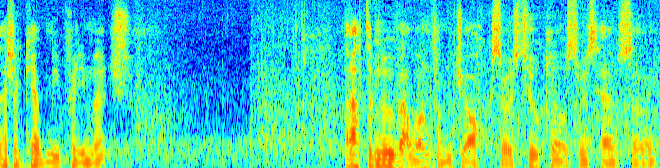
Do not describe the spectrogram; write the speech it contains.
That should cover me pretty much. I'll have to move that one from Jock, so it's too close to his house, I think.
